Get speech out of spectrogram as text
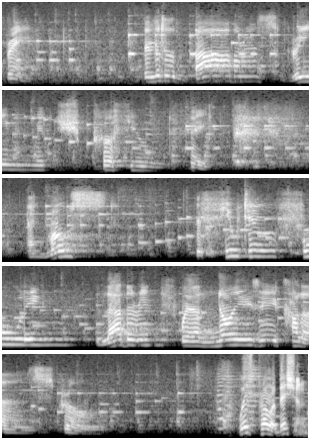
spring, the little barbarous Greenwich perfumed faith, and most the futile, fooling labyrinth where noisy colors stroll. With Prohibition,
